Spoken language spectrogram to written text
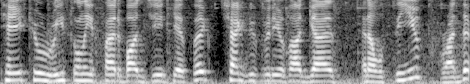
Take-Two recently said about GTA 6. Check these videos out, guys, and I will see you right there.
